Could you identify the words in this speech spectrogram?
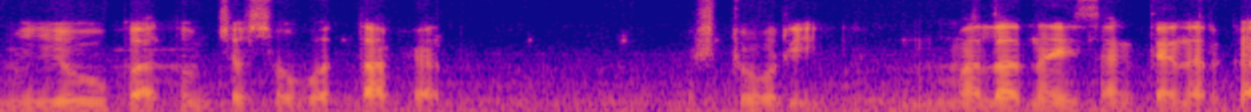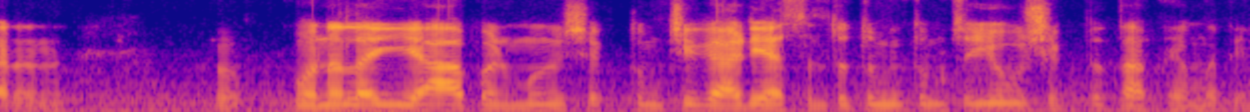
मी येऊ का तुमच्यासोबत ताफ्यात? स्टोरी मला नाही सांगता येणार कारण कोणाला या आपण म्हणू शकतो तुमची गाडी असेल तर तुम्ही तुमचं येऊ शकता ताफ्यामध्ये.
